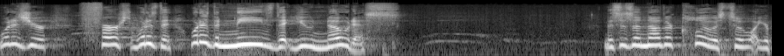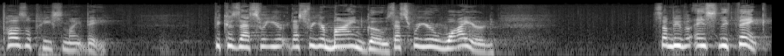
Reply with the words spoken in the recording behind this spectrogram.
What is your first, what is the, what are the needs that you notice? This is another clue as to what your puzzle piece might be. Because that's, what your, that's where your mind goes, that's where you're wired. Some people instantly think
